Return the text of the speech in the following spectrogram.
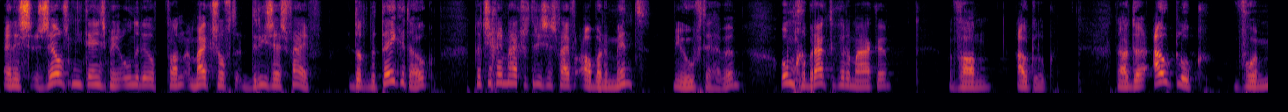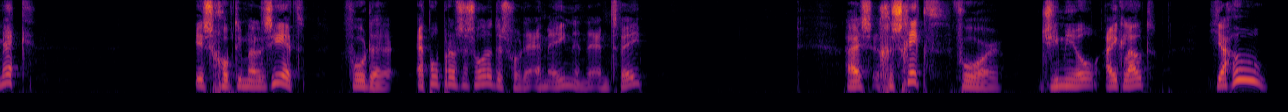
En is zelfs niet eens meer onderdeel van Microsoft 365. Dat betekent ook dat je geen Microsoft 365 abonnement meer hoeft te hebben om gebruik te kunnen maken van Outlook. Nou, de Outlook voor Mac is geoptimaliseerd voor de Apple-processoren, dus voor de M1 en de M2. Hij is geschikt voor Gmail, iCloud, Yahoo,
